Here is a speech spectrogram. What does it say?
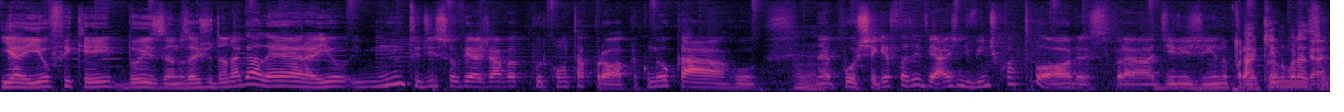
E aí eu fiquei dois anos ajudando a galera, e, eu- e muito disso eu viajava por conta própria, com meu carro, Hum. né? Pô, cheguei a fazer viagem de 24 horas para dirigindo para Aqui no Brasil?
